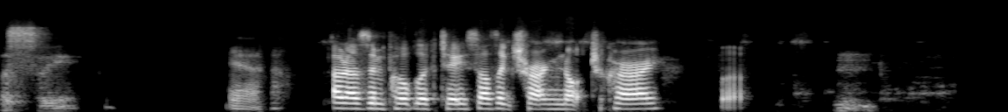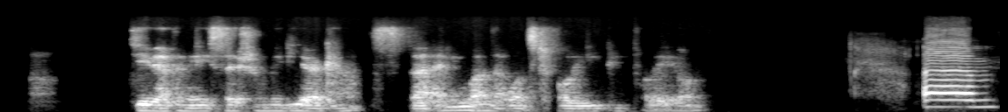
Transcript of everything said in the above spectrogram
Let's see. Yeah. And I was in public too, so I was like trying not to cry. But Mm. Do you have any social media accounts that anyone that wants to follow you can follow you on? um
